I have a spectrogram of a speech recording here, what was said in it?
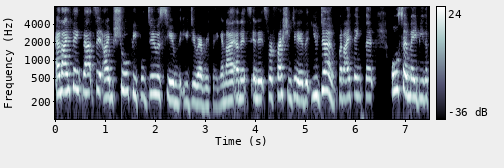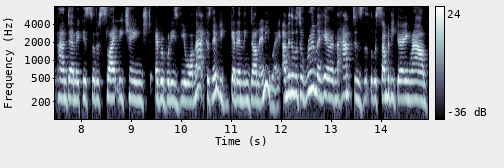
and i think that's it. I'm sure people do assume that you do everything. And i and it's and it's refreshing to hear that you don't. But i think that also maybe the pandemic has sort of slightly changed everybody's view on that because nobody could get anything done anyway. I mean there was a rumor here in the hamptons that there was somebody going around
